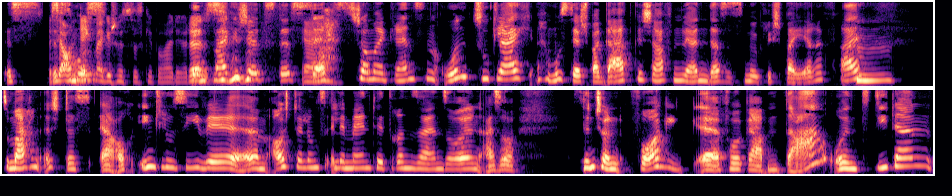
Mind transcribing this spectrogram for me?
ist, ist ja auch ein denkmalgeschütztes Gebäude, oder? Denkmalgeschützt, das ja. setzt schon mal Grenzen und zugleich muss der Spagat geschaffen werden, dass es möglichst barrierefrei mhm. zu machen ist, dass er auch inklusive ähm, Ausstellungselemente drin sein sollen. Also sind schon Vorge äh, Vorgaben da und die dann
